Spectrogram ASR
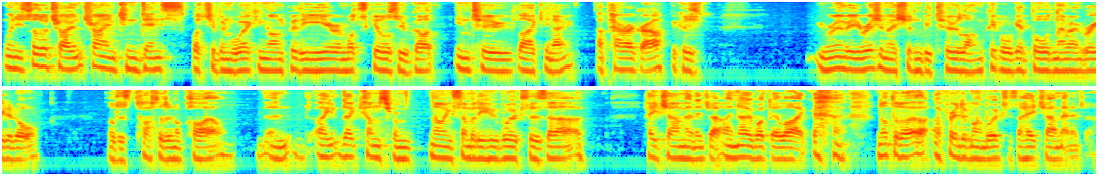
When you sort of try and try and condense what you've been working on for the year and what skills you've got into like, you know, a paragraph because you remember your resume shouldn't be too long. People will get bored and they won't read it all. They'll just toss it in a pile. And I, that comes from knowing somebody who works as a HR manager. I know what they're like. Not that I, a friend of mine works as a HR manager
